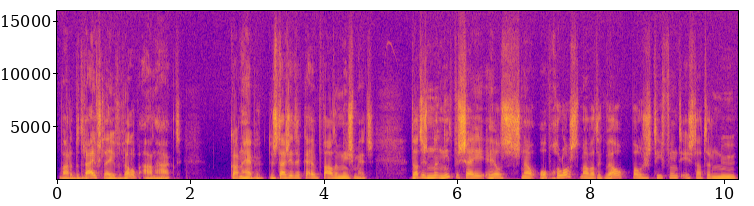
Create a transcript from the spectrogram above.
waar het bedrijfsleven wel op aanhaakt, kan hebben. Dus daar zit een bepaalde mismatch. Dat is niet per se heel snel opgelost, maar wat ik wel positief vind, is dat er nu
